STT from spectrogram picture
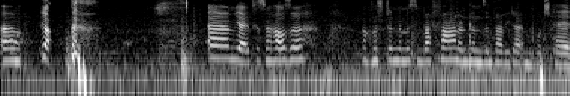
Ähm, ja. ähm, ja, jetzt geht's nach Hause. Noch eine Stunde müssen wir fahren und dann sind wir wieder im Hotel.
